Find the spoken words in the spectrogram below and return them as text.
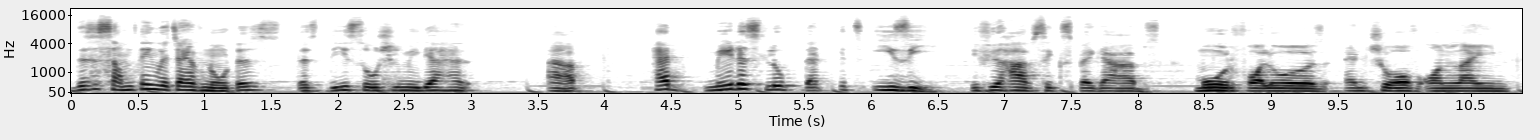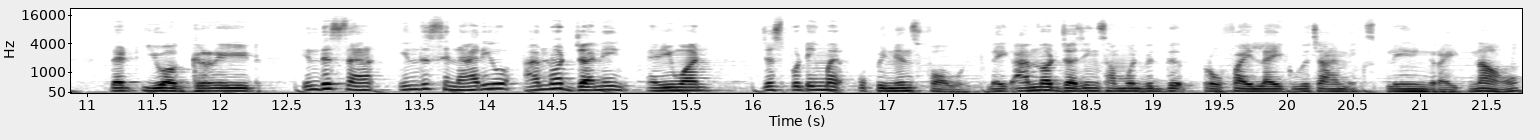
this is something which I have noticed that these social media ha- app had made us look that it's easy if you have six pack abs, more followers, and show off online that you are great. In this in this scenario, I'm not judging anyone, just putting my opinions forward. Like I'm not judging someone with the profile like which I'm explaining right now.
